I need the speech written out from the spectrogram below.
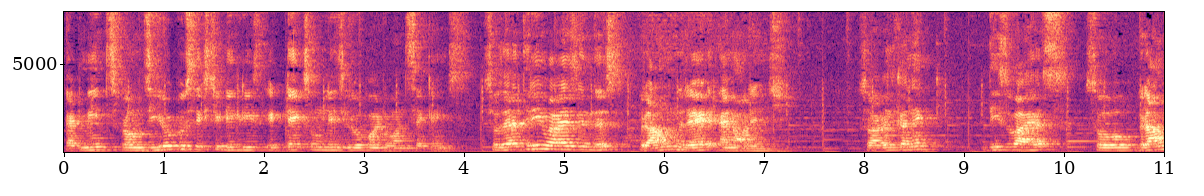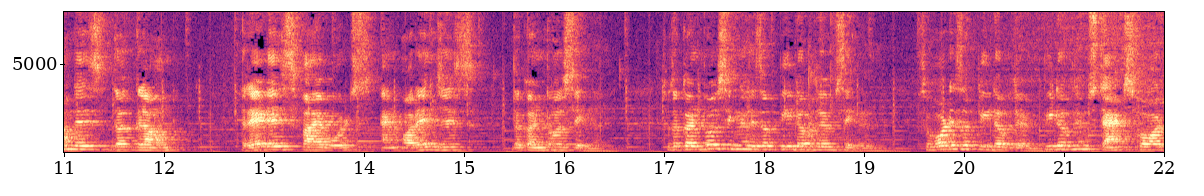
That means from 0 to 60 degrees it takes only 0.1 seconds. So there are three wires in this brown, red and orange. So I will connect these wires. So brown is the ground, red is 5 volts and orange is the control signal. So the control signal is a PWM signal. So what is a PWM? PWM stands for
